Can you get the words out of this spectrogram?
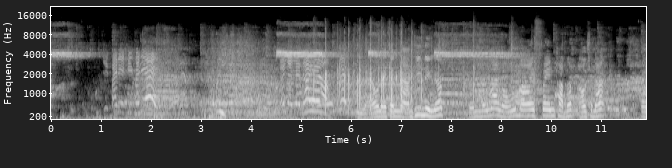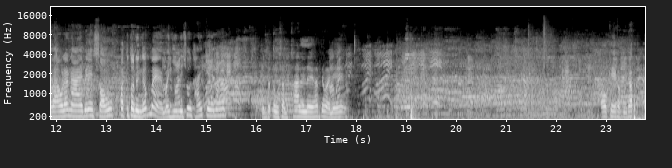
ฉีกไปดิฉีกไปดิเฮ้ยใจเย็นเฮ้ยเฮ้ยแล้วในสนามที่หนึ่งนะครับ เป็นทางด้านของ My Friend ขับนะครับ เอาชนะ เราและนายไปได้2ประตูต่อหนึ่งครับแหมมายิงในช่วงท้ายเกมนะครับ เป็นประตูสำคัญเลยครับจังหวะนี้ โอเคขอบคุณครับ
